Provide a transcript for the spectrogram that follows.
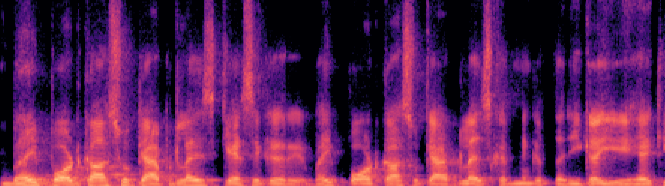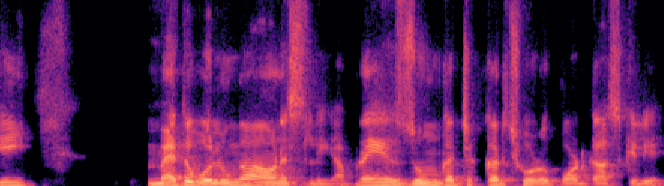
भाई पॉडकास्ट को कैपिटलाइज कैसे करे? भाई पॉडकास्ट को कैपिटलाइज करने का तरीका ये है कि मैं तो बोलूँगा ऑनेस्टली अपने जूम का चक्कर छोड़ो पॉडकास्ट के लिए।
